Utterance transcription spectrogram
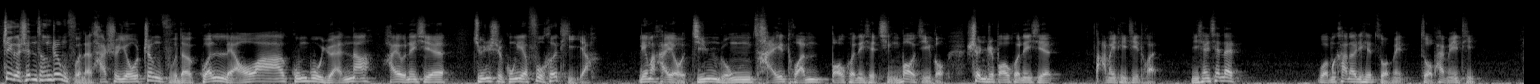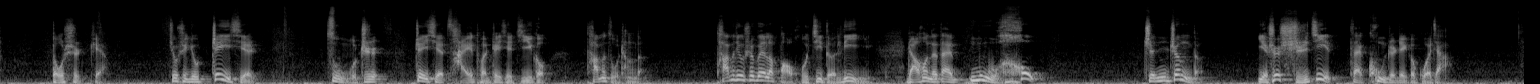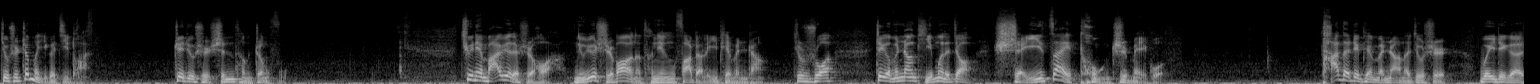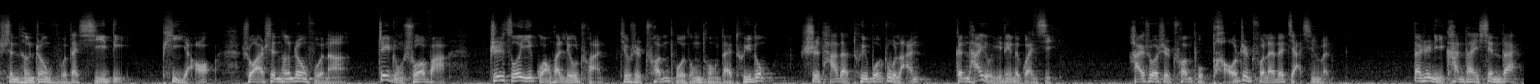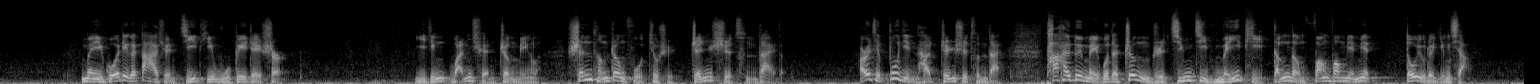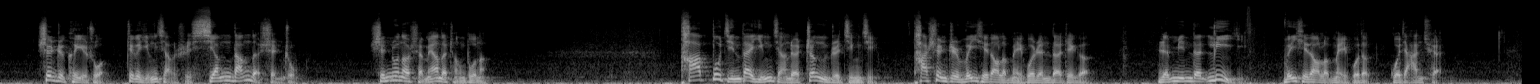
这个深层政府呢，它是由政府的官僚啊、公务员呐，还有那些军事工业复合体呀，另外还有金融财团，包括那些情报机构，甚至包括那些大媒体集团。你像现在我们看到这些左媒、左派媒体，都是这样，就是由这些组织、这些财团、这些机构他们组成的。他们就是为了保护既得利益，然后呢，在幕后真正的也是实际在控制这个国家。就是这么一个集团，这就是深层政府。去年八月的时候啊，《纽约时报》呢曾经发表了一篇文章，就是说这个文章题目呢叫“谁在统治美国”。他的这篇文章呢就是为这个深层政府在洗底、辟谣，说啊深层政府呢这种说法之所以广泛流传，就是川普总统在推动，是他的推波助澜，跟他有一定的关系，还说是川普炮制出来的假新闻。但是你看，他现在美国这个大选集体舞弊这事儿，已经完全证明了深层政府就是真实存在的，而且不仅它真实存在，它还对美国的政治、经济、媒体等等方方面面都有着影响，甚至可以说这个影响是相当的深重，深重到什么样的程度呢？它不仅在影响着政治经济，它甚至威胁到了美国人的这个人民的利益。威胁到了美国的国家安全，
